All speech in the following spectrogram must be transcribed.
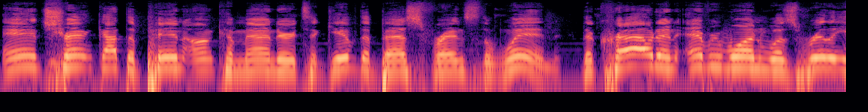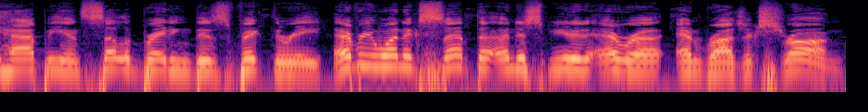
And Trent got the pin on Komander to give the best friends the win. The crowd and everyone was really happy and celebrating this victory. Everyone except the Undisputed Era and Roderick Strong.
